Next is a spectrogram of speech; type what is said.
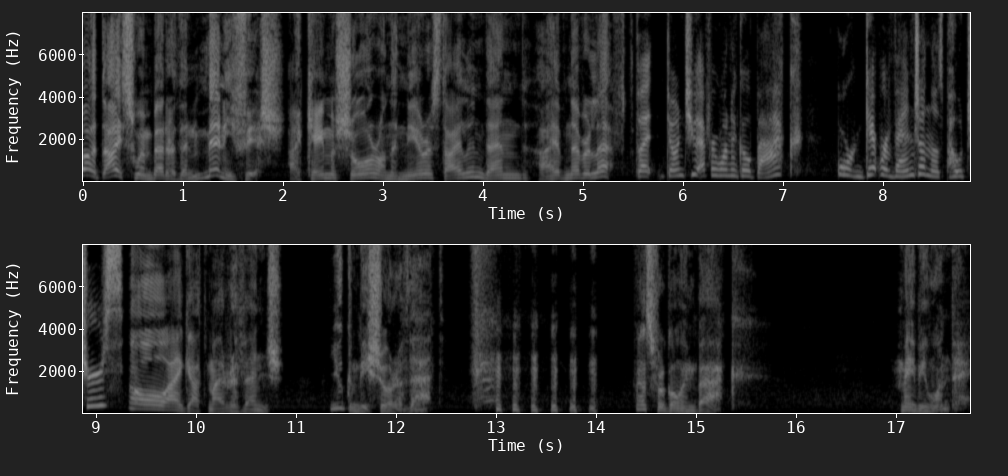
But I swim better than many fish. I came ashore on the nearest island and I have never left. But don't you ever want to go back? Or get revenge on those poachers? Oh, I got my revenge. You can be sure of that. As for going back, maybe one day.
